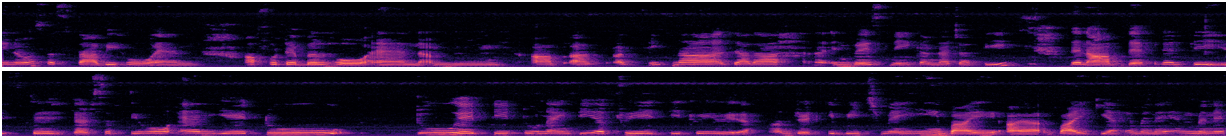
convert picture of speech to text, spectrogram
यू नो सस्ता भी हो एंड अफोर्डेबल हो एंड आप, आप इतना ज़्यादा इन्वेस्ट नहीं करना चाहती देन आप डेफिनेटली इस पर कर सकती हो एंड ये two two eighty two ninety या थ्री एट्टी थ्री हंड्रेड के बीच में ही बाई बाई किया है मैंने। एंड मैंने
